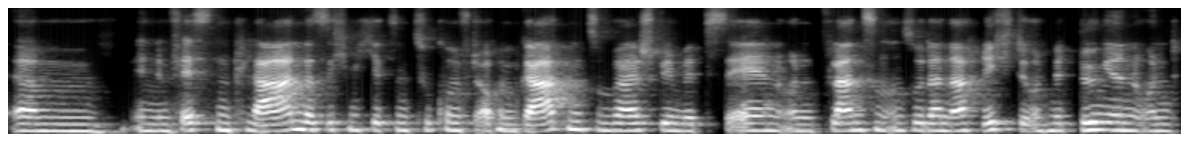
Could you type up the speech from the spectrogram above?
ähm, in dem festen Plan, dass ich mich jetzt in Zukunft auch im Garten zum Beispiel mit Säen und Pflanzen und so danach richte und mit Düngen und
